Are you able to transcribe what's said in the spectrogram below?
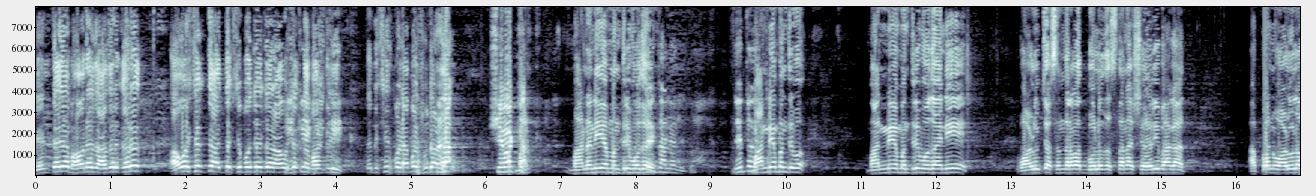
जनतेच्या भावनेचा आदर करत आवश्यक ते अध्यक्ष महोदय जर आवश्यकता भासली तर निश्चितपणे आपण सुधारणा मान- माननीय मंत्री महोदय. मान्य मंत्री माननीय मंत्री महोदयांनी वाळूच्या संदर्भात बोलत असताना शहरी भागात आपण वाळूला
